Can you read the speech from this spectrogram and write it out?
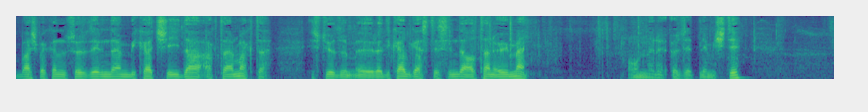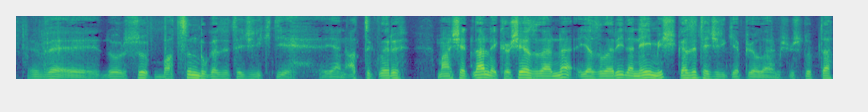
başbakanın sözlerinden birkaç şeyi daha aktarmak da istiyordum. E, Radikal gazetesinde Altan Öymen onları özetlemişti ve e, doğrusu batsın bu gazetecilik diye yani attıkları manşetlerle köşe yazılarına yazılarıyla neymiş? Gazetecilik yapıyorlarmış. Üslupta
